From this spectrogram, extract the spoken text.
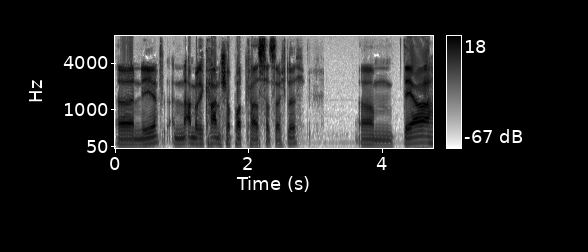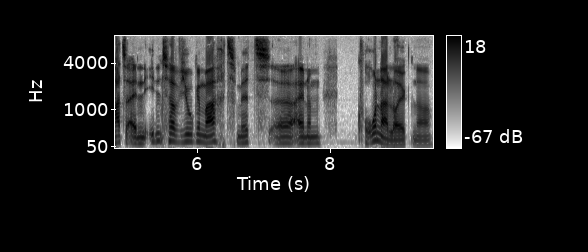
Äh, nee, ein amerikanischer Podcast tatsächlich. Ähm, der hat ein Interview gemacht mit äh, einem Corona-Leugner.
